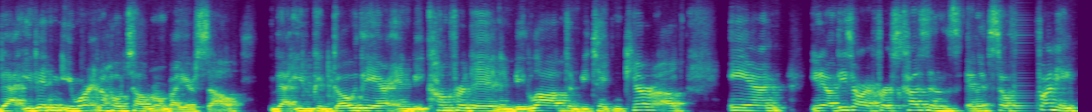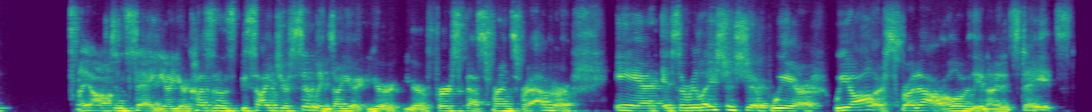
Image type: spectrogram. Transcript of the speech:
that you didn't you weren't in a hotel room by yourself that you could go there and be comforted and be loved and be taken care of. And you know these are our first cousins and it's so funny. I often say, you know, your cousins, besides your siblings, are your your your first best friends forever, and it's a relationship where we all are spread out all over the United States.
